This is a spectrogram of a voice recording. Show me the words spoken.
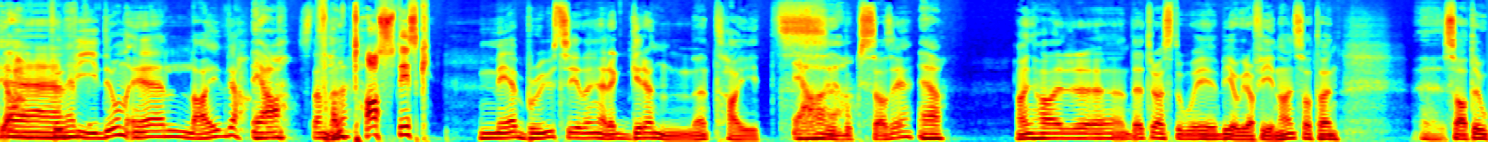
Ja, for Eh, videoen er live, ja. Ja, Stemmer fantastisk! Med Bruce i den her grønne Ja, ja. tights-buksa si. Ja. Han har, eh, det tror jeg sto i biografien hans, at han sa til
